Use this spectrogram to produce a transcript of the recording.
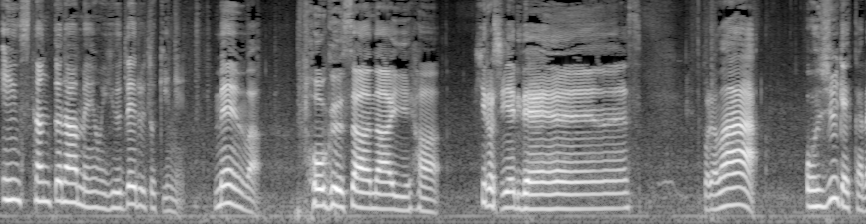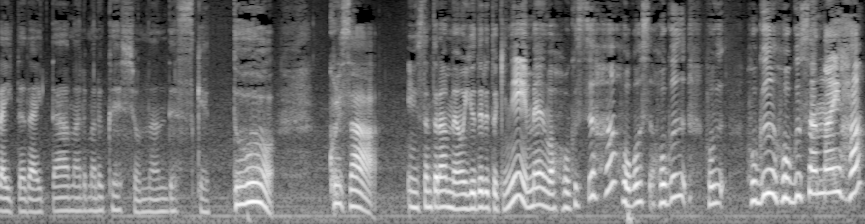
インスタントラーメンを茹でるときに、麺はほぐさない派、広しえりでーす。これは、おじゅげからいただいたまるまるクエスチョンなんですけど、これさ、インスタントラーメンを茹でるときに、麺はほぐす派？ほぐす、ほぐ、ほぐ、ほぐ、ほぐさない派？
